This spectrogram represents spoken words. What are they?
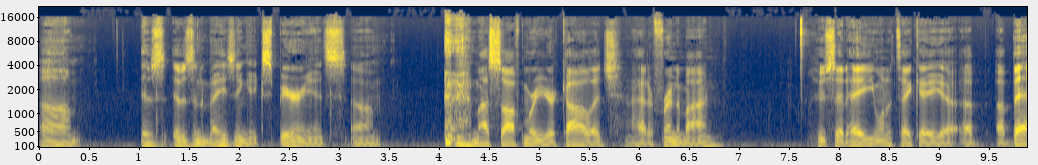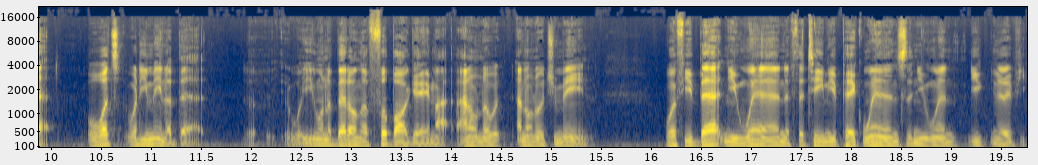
it was it was an amazing experience. Um, my sophomore year of college, I had a friend of mine who said, "Hey, you want to take a a, a bet? Well, what's what do you mean a bet? Uh, What do you want to bet on the football game? I, I don't know what I don't know what you mean. Well, if you bet and you win, if the team you pick wins, then you win. You, you know, if you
